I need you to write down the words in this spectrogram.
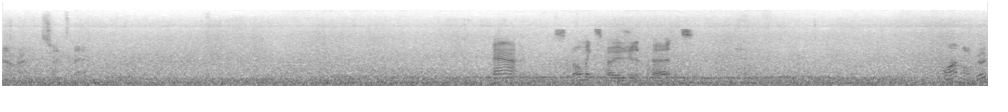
Alright, let's jump to that. Yeah. It's Long exposure to hurts. Oh, I'm all good.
